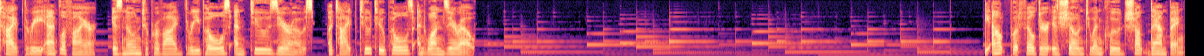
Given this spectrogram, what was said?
Type 3 amplifier is known to provide 3 poles and 2 zeros, a Type 2 2 poles and 1 zero. The output filter is shown to include shunt damping,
